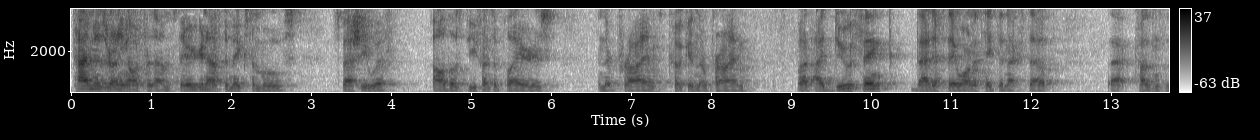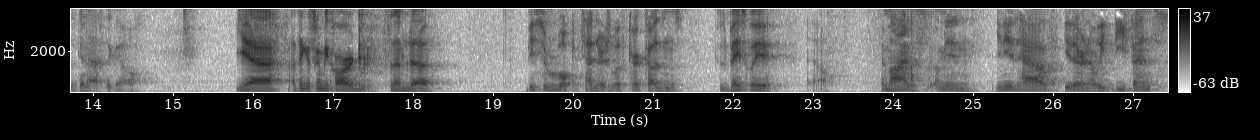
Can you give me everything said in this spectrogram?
time is running out for them. They're gonna have to make some moves, especially with all those defensive players in their prime, Cook in their prime. But I do think that if they want to take the next step, that Cousins is gonna have to go. Yeah, I think it's gonna be hard for them to be Super Bowl contenders with Kirk Cousins because basically, You know, in my eyes, I mean, you need to have either an elite defense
